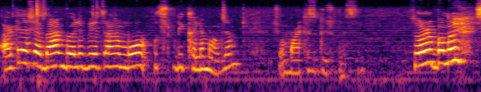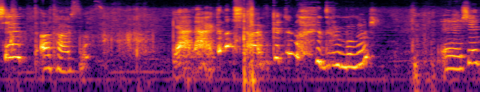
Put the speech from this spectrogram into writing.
Arkadaşlar ben böyle bir tane mor uçlu bir kalem alacağım. Şu markası gözükmesin. Sonra bana şey atarsınız. Yani arkadaşlar bu kötü bir durum olur. Ee, şey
